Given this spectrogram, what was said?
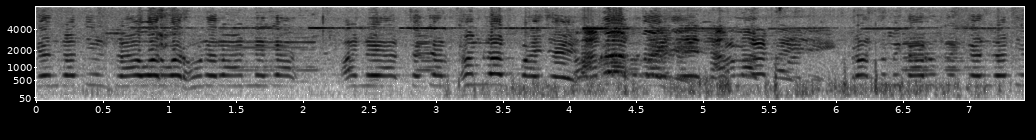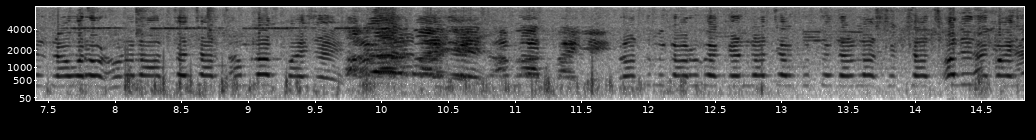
केंद्रातील ड्रायव्हरवर होणारा अन्याय अन्याय अत्याचार थांबलाच पाहिजे. थांबलाच पाहिजे. थांबलाच पाहिजे. आरोग्य केंद्रातील ड्रायव्हरवर होणारा अत्याचार थांबलाच पाहिजे. थांबलाच पाहिजे थांबलाच पाहिजे. प्राथमिक आरोग्य केंद्राच्या गुत्तेदाराला शिक्षा झालीच पाहिजे.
